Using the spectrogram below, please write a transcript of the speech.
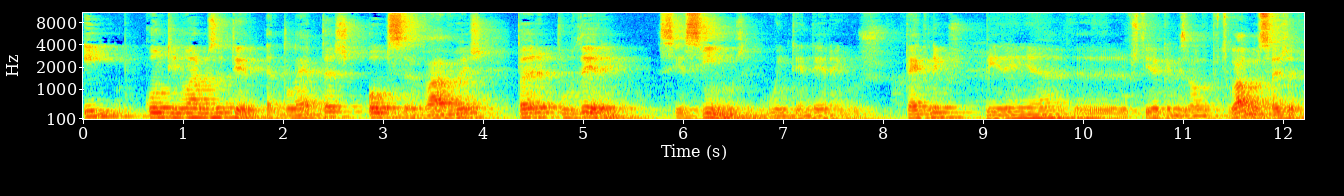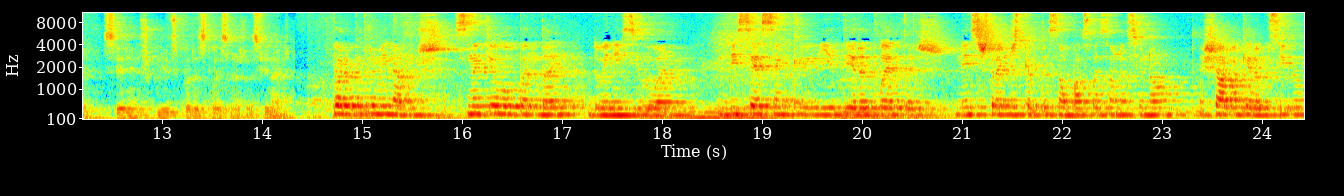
e continuarmos a ter atletas observáveis para poderem se assim o entenderem os técnicos, virem a uh, vestir a camisola de Portugal, ou seja, serem escolhidos para as seleções nacionais. Agora, para terminarmos, se naquele Open Day do início do ano dissessem que ia ter atletas nesses treinos de captação para a seleção nacional, achava que era possível?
